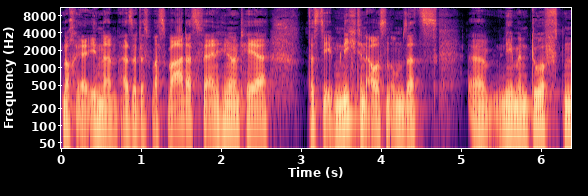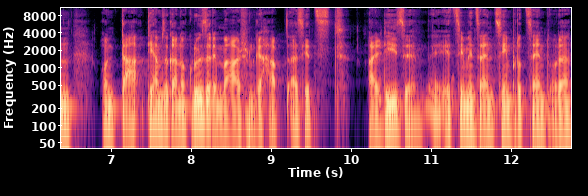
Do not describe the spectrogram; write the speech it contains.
noch erinnern. Also das, was war das für ein Hin und Her, dass die eben nicht den Außenumsatz äh, nehmen durften. Und da, die haben sogar noch größere Margen gehabt als jetzt all diese. Jetzt wir in seinen zehn Prozent oder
